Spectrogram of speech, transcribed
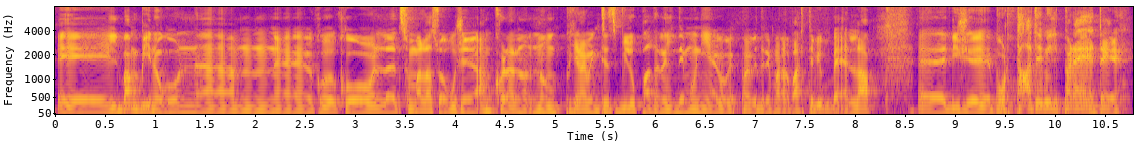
E il bambino, con, ehm, eh, co- col- insomma, la sua voce ancora no- non pienamente sviluppata nel demoniaco, che poi vedremo la parte più bella, eh, dice: Portatemi il prete.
